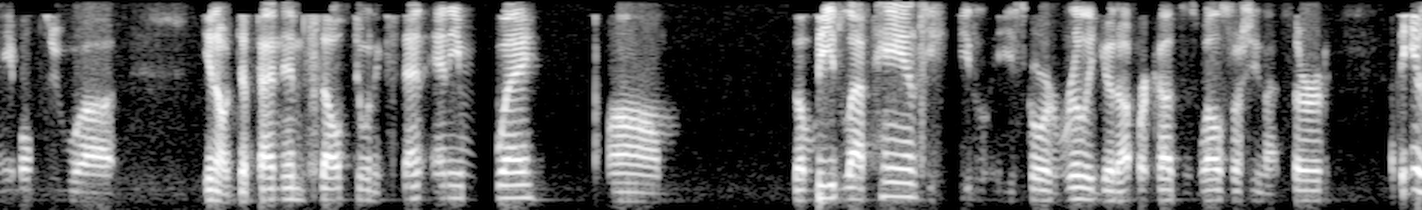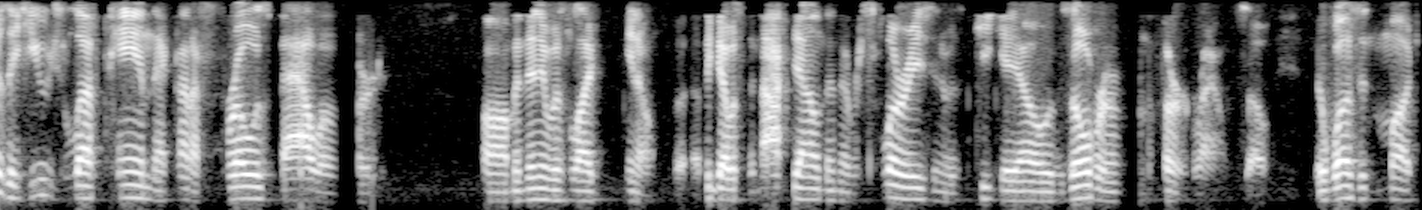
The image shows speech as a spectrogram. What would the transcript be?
and able to, uh, you know, defend himself to an extent anyway. Um, the lead left hands, he, he, scored really good uppercuts as well, especially in that third. I think it was a huge left hand that kind of froze Ballard. Um, and then it was like, you know, I think that was the knockdown. Then there was flurries, and it was TKO. It was over in the third round. So there wasn't much,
